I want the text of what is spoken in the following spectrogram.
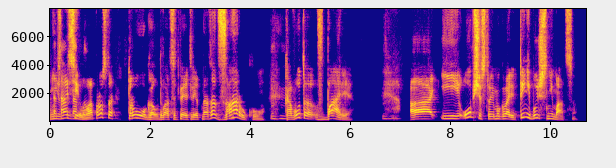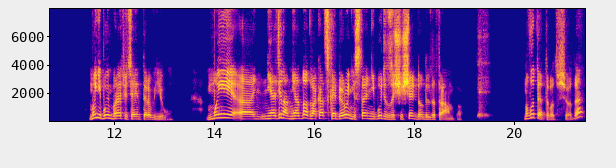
не изнасиловал, а просто трогал 25 лет назад за руку угу. кого-то в баре. Угу. А, и общество ему говорит, ты не будешь сниматься мы не будем брать у тебя интервью. Мы, э, ни, один, ни одно адвокатское бюро не, станет, не будет защищать Дональда Трампа. Ну вот это вот все, да?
